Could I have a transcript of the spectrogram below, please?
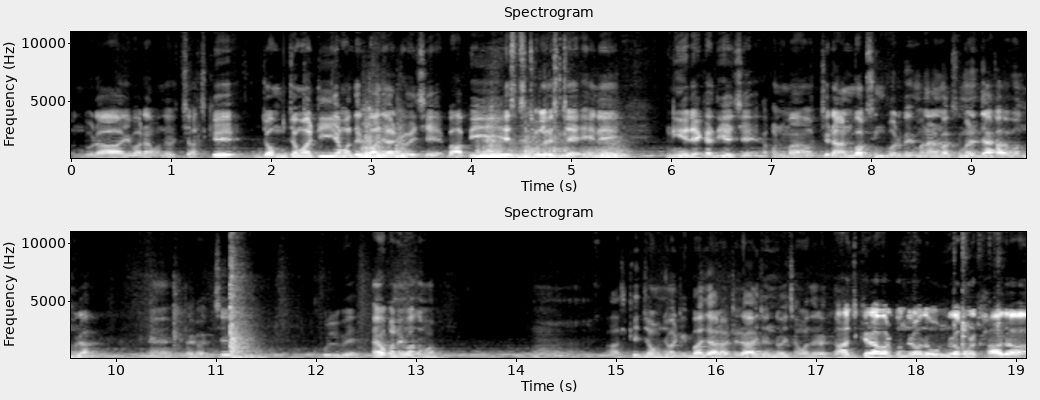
বন্ধুরা এবার আমাদের হচ্ছে আজকে জমজমাটি আমাদের বাজার রয়েছে। বাপি এসছে চলে এসছে এনে নিয়ে রেখে দিয়েছে। এখন মা হচ্ছে এটা আনবক্সিং করবে। মানে আনবক্সিং মানে দেখাবে বন্ধুরা। হ্যাঁ এটাকে হচ্ছে খুলবে। হ্যাঁ ওখানে বসো মা। আজকে জমজমাটি বাজার হাটের আয়োজন রয়েছে আমাদের আজকের আবার বন্ধুরা আমাদের অন্য রকমের খাওয়া দাওয়া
